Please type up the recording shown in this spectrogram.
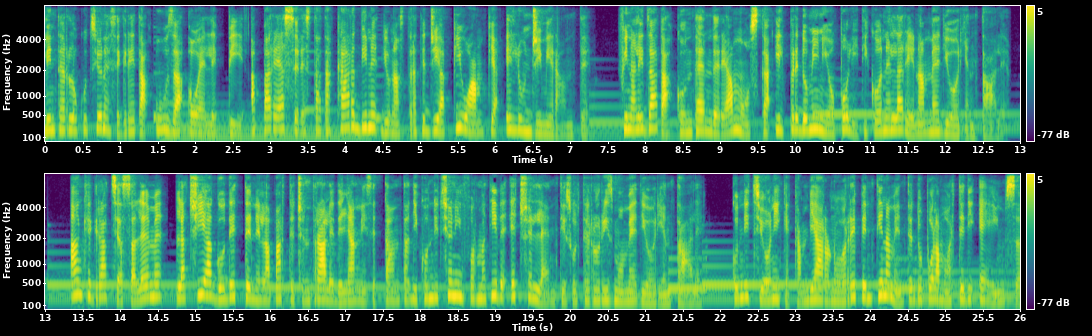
l'interlocuzione segreta USA-OLP appare essere stata cardine di una strategia più ampia e lungimirante, finalizzata a contendere a Mosca il predominio politico nell'arena medio orientale. Anche grazie a Saleme, la CIA godette nella parte centrale degli anni 70 di condizioni informative eccellenti sul terrorismo medio orientale, condizioni che cambiarono repentinamente dopo la morte di Ames,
